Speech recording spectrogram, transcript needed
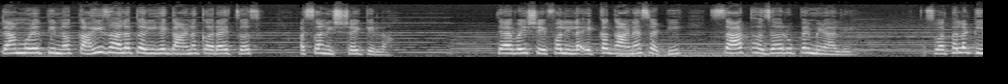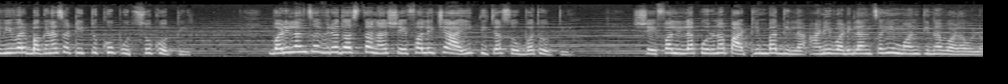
त्यामुळे तिनं काही झालं तरी हे गाणं करायचंच असा निश्चय केला. त्यावेळी शेफालीला एका गाण्यासाठी सात हजार रुपये मिळाले. स्वतःला टी व्हीवर बघण्यासाठी ती खूप उत्सुक होती. वडिलांचा विरोध असताना शेफालीची आई तिच्यासोबत होती. शेफालीला पूर्ण पाठिंबा दिला आणि वडिलांचंही मन तिनं वळवलं.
